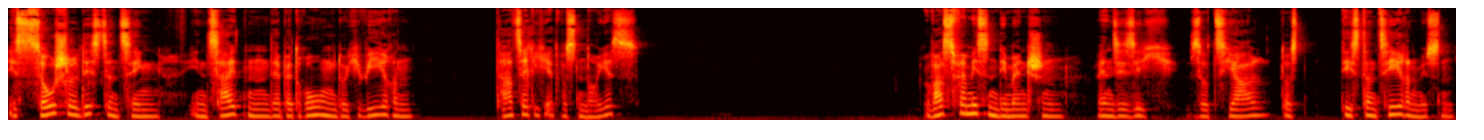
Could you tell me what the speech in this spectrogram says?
Ist Social Distancing in Zeiten der Bedrohung durch Viren tatsächlich etwas Neues? Was vermissen die Menschen, wenn sie sich sozial distanzieren müssen?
